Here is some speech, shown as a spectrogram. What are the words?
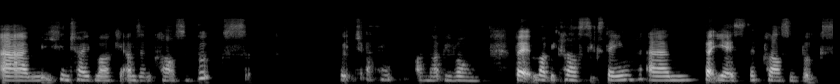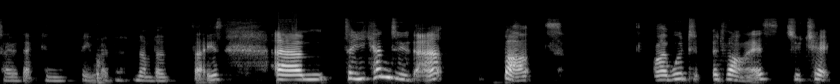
Um, you can trademark it under the class of books, which I think I might be wrong, but it might be class 16. Um, but yes, yeah, the class of books, so that can be whatever number that is. Um, so you can do that, but I would advise to check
